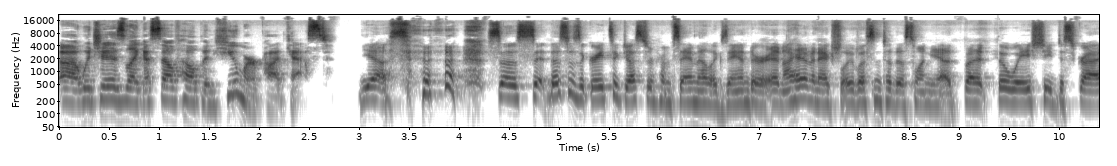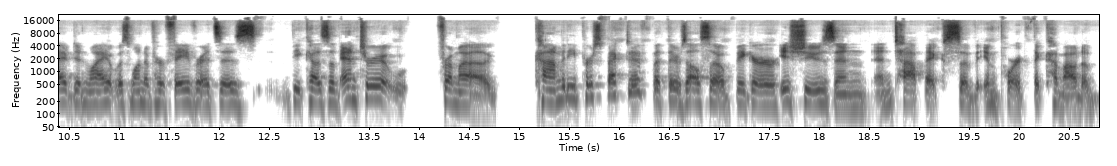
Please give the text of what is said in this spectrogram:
uh, which is like a self help and humor podcast. Yes. so this was a great suggestion from Sam Alexander. And I haven't actually listened to this one yet, but the way she described and why it was one of her favorites is because of enter it from a comedy perspective, but there's also bigger issues and, and topics of import that come out of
